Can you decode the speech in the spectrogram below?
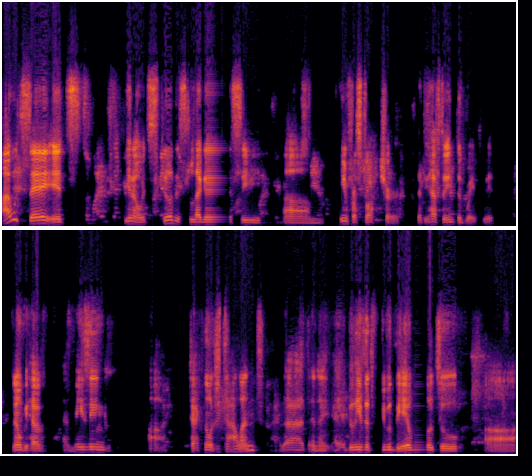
I would say it's, you know, it's still this legacy um, infrastructure that you have to integrate with. You know, we have amazing uh, technology talent that, and I, I, believe that we would be able to uh,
